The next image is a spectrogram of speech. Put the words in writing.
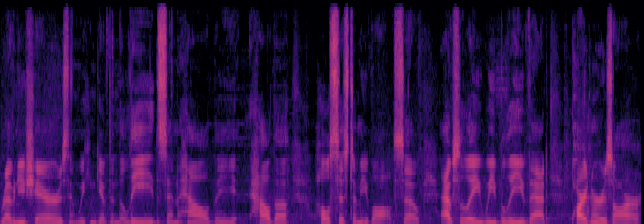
revenue shares and we can give them the leads and how the, how the whole system evolves. So absolutely, we believe that partners are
